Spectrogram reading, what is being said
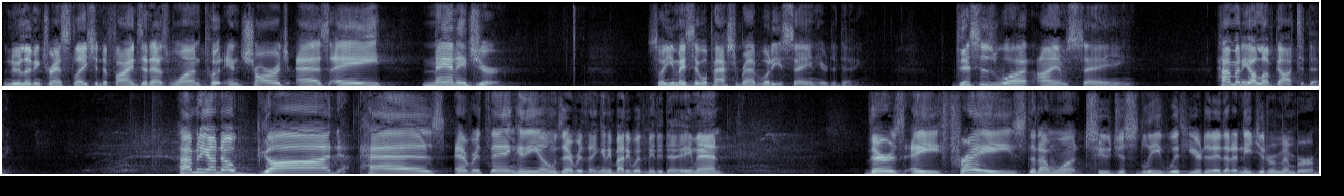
The New Living Translation defines it as one put in charge as a manager. So you may say, well, Pastor Brad, what are you saying here today? This is what I am saying. How many y'all love God today? How many y'all know God has everything and He owns everything? Anybody with me today? Amen. There's a phrase that I want to just leave with you today that I need you to remember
